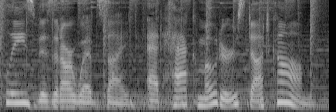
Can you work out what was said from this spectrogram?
Please visit our website at haackemotors.com.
